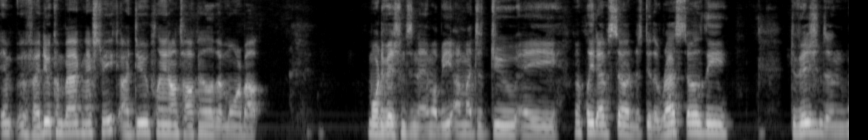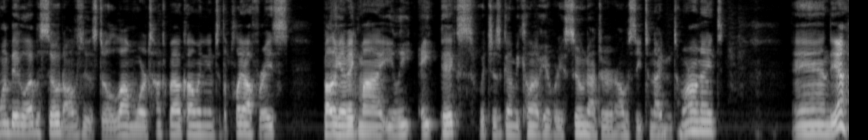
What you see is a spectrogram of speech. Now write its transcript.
if I do come back next week, I do plan on talking a little bit more about more divisions in the MLB. I might just do a complete episode and just do the rest of the divisions in one big episode. Obviously, there's still a lot more to talk about coming into the playoff race. Probably gonna make my elite eight picks, which is gonna be coming up here pretty soon after obviously tonight and tomorrow night. And yeah,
